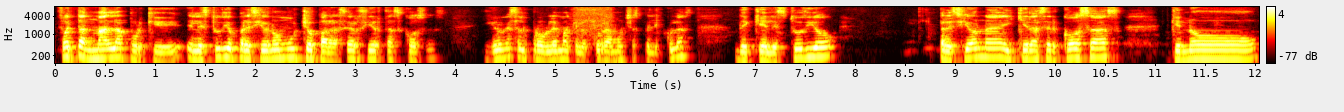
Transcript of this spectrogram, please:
fue tan mala porque el estudio presionó mucho para hacer ciertas cosas. Y creo que es el problema que le ocurre a muchas películas, de que el estudio presiona y quiere hacer cosas que no,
